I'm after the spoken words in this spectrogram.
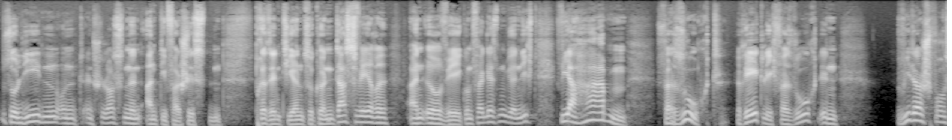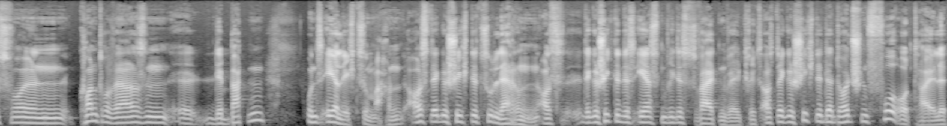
soliden und entschlossenen Antifaschisten präsentieren zu können. Das wäre ein Irrweg. Und vergessen wir nicht, wir haben versucht, redlich versucht, in widerspruchsvollen, kontroversen äh, Debatten uns ehrlich zu machen, aus der Geschichte zu lernen, aus der Geschichte des Ersten wie des Zweiten Weltkriegs, aus der Geschichte der deutschen Vorurteile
